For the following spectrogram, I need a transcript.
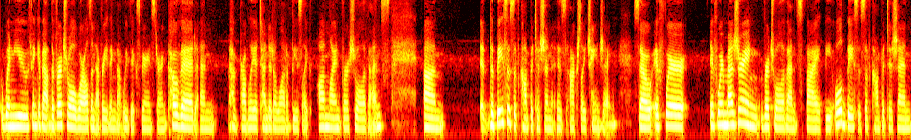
when you think about the virtual world and everything that we've experienced during COVID and have probably attended a lot of these like online virtual events um, the basis of competition is actually changing so if we're if we're measuring virtual events by the old basis of competition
